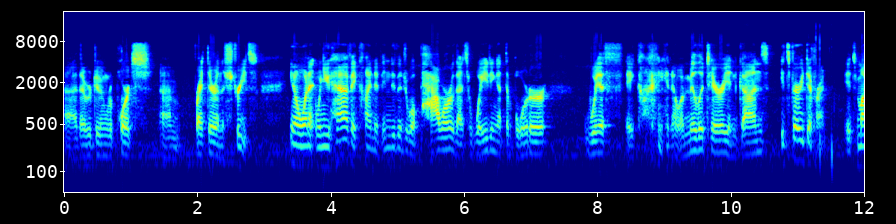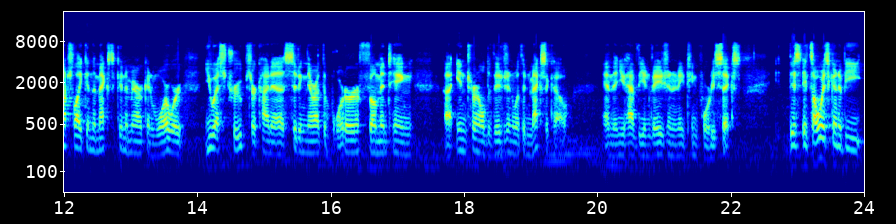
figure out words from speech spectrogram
Uh, they were doing reports um, right there in the streets. You know, when it, when you have a kind of individual power that's waiting at the border with a you know a military and guns, it's very different. It's much like in the Mexican American War, where U.S. troops are kind of sitting there at the border, fomenting uh, internal division within Mexico, and then you have the invasion in 1846. This it's always going to be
